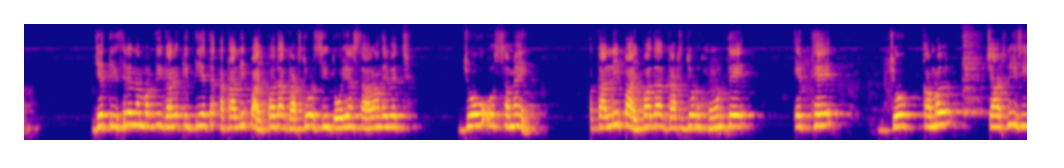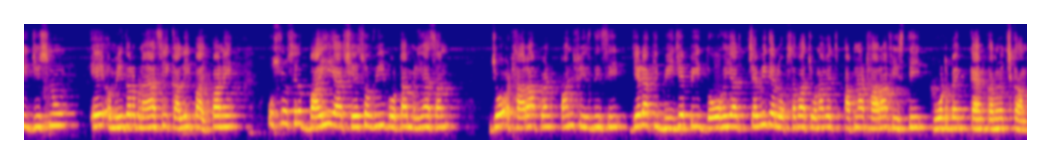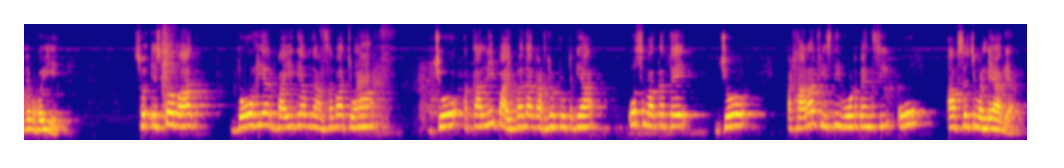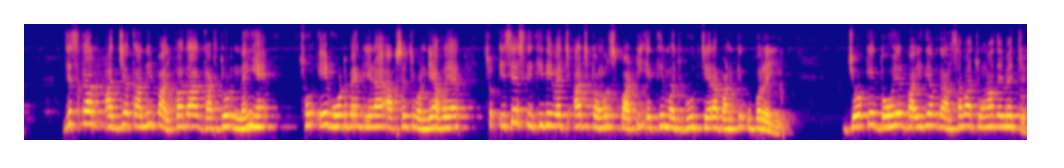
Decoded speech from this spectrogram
ਜੇ ਤੀਸਰੇ ਨੰਬਰ ਦੀ ਗੱਲ ਕੀਤੀ ਹੈ ਤਾਂ ਅਕਾਲੀ ਭਾਜਪਾ ਦਾ ਗੱਠਜੋੜ ਸੀ 2017 ਦੇ ਵਿੱਚ, ਜੋ ਉਸ ਸਮੇਂ ਅਕਾਲੀ ਭਾਜਪਾ ਦਾ ਗੱਠਜੋੜ ਹੋਣ ਤੇ ਇੱਥੇ ਜੋ ਕਮਲ ਚਾਟਲੀ ਸੀ, ਜਿਸ ਨੂੰ ਇਹ ਉਮੀਦਵਾਰ ਬਣਾਇਆ ਸੀ ਅਕਾਲੀ ਭਾਜਪਾ ਨੇ, ਉਸ ਨੂੰ ਸਿਰਫ 22620 ਵੋਟਾਂ ਮਿਲੀਆਂ ਸਨ। ਜੋ 18.5 ਫੀਸਦੀ ਸੀ, ਜਿਹੜਾ ਕਿ ਬੀਜੇਪੀ 2024 ਦੇ ਲੋਕ ਸਭਾ ਚੋਣਾਂ ਵਿੱਚ ਆਪਣਾ 18 ਫੀਸਦੀ ਵੋਟ ਬੈਂਕ ਕਾਇਮ ਕਰਨ ਵਿੱਚ ਕਾਮਯਾਬ ਹੋਈ ਹੈ ਸੋ ਇਸ ਤੋਂ ਬਾਅਦ 2022 ਦੀਆਂ ਵਿਧਾਨ ਸਭਾ ਚੋਣਾਂ, ਜੋ ਅਕਾਲੀ ਭਾਜਪਾ ਦਾ ਗੱਠਜੋੜ ਟੁੱਟ ਗਿਆ, ਉਸ ਵਕਤ ਤੇ ਜੋ 18 ਫੀਸਦੀ ਵੋਟ ਬੈਂਕ ਸੀ, ਉਹ ਆਪਸ ਵਿੱਚ ਵੰਡਿਆ ਗਿਆ। ਜਿਸ ਕਾਰਨ ਅੱਜ ਅਕਾਲੀ ਭਾਜਪਾ ਦਾ ਗੱਠਜੋੜ ਨਹੀਂ ਹੈ ਸੋ ਇਹ ਵੋਟ ਬੈਂਕ ਜਿਹੜਾ ਹੈ ਆਪਸ ਵਿੱਚ ਵੰਡਿਆ ਹੋਇਆ ਸੋ ਇਸੇ ਸਥਿਤੀ ਦੇ ਵਿੱਚ ਅੱਜ ਕਾਂਗਰਸ ਪਾਰਟੀ ਇੱਥੇ ਮਜ਼ਬੂਤ ਚਿਹਰਾ ਬਣ ਕੇ ਉੱਭਰ ਰਹੀ ਹੈ। ਜੋ ਕਿ 2022 ਦੀਆਂ ਵਿਧਾਨ ਸਭਾ ਚੋਣਾਂ ਦੇ ਵਿੱਚ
